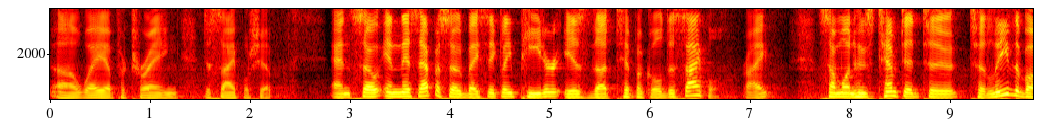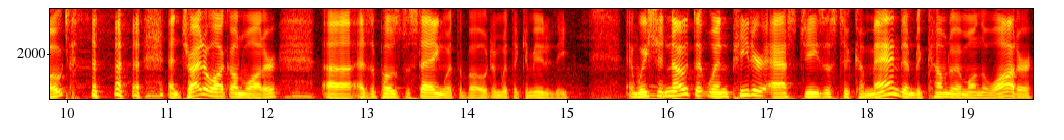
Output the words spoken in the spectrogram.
uh, way of portraying discipleship. And so in this episode, basically, Peter is the typical disciple, right? someone who's tempted to to leave the boat and try to walk on water, uh, as opposed to staying with the boat and with the community. And we should note that when Peter asked Jesus to command him to come to him on the water,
